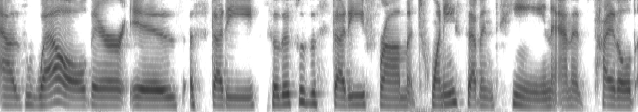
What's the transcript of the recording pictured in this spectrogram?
As well, there is a study. So this was a study from 2017 and it's titled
